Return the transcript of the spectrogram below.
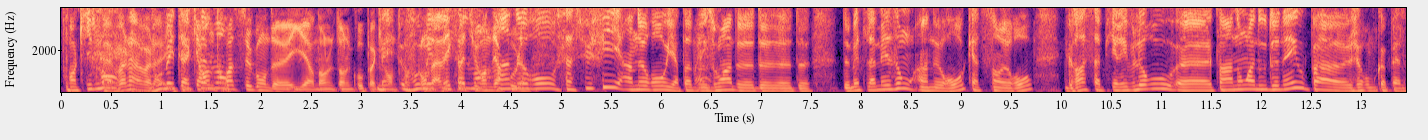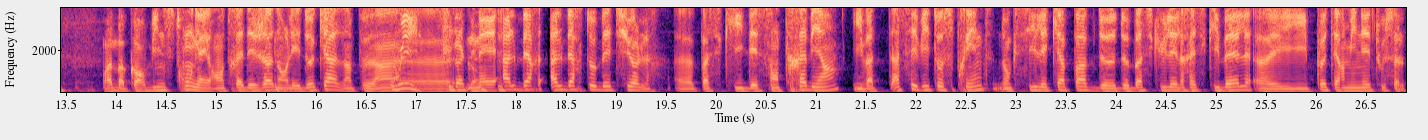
tranquillement. Ah, voilà, voilà. Vous mettez à 43 seulement- secondes hier dans le, dans le groupe à Mais 43 vous secondes avec Mathieu Van Der un Poel. euro, ça suffit, un euro. Il n'y a pas besoin de, de, de, de mettre la maison. Un euro, 400 euros, grâce à Pierre-Yves Leroux. Euh, T'as un nom à nous donner ou pas, Jérôme Coppel? Ouais, bah Corbin Strong, il rentrait déjà dans les deux cases un peu. Hein, Oui, je suis d'accord. Mais Albert, Alberto Bettiol, euh, parce qu'il descend très bien, il va assez vite au sprint. Donc s'il est capable de, de basculer le Resquibel, euh, il peut terminer tout seul.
